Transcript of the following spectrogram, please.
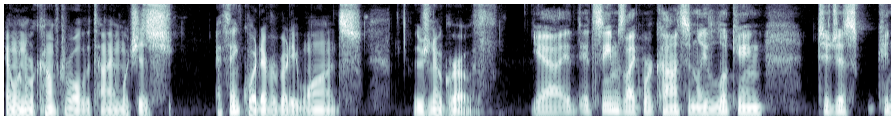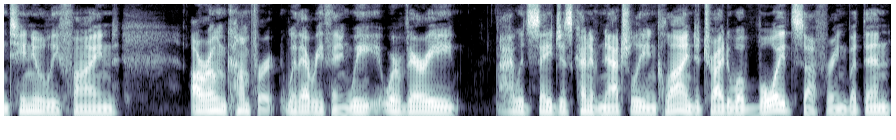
and when we're comfortable all the time which is i think what everybody wants there's no growth Yeah, it, it seems like we're constantly looking to just continually find our own comfort with everything. We we're very, I would say, just kind of naturally inclined to try to avoid suffering, but then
